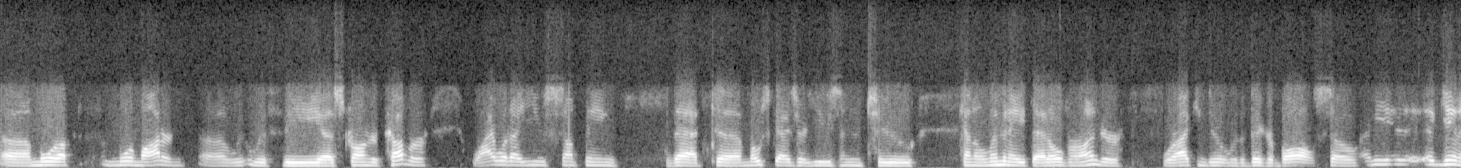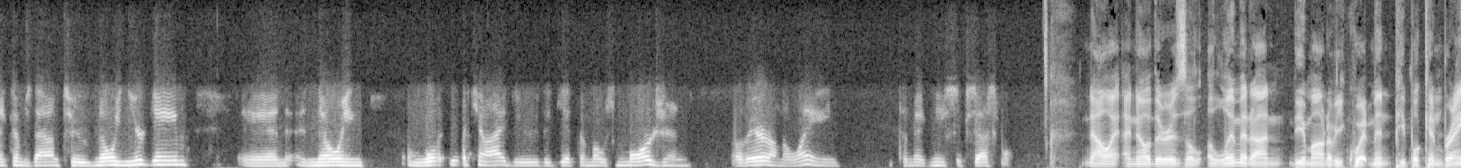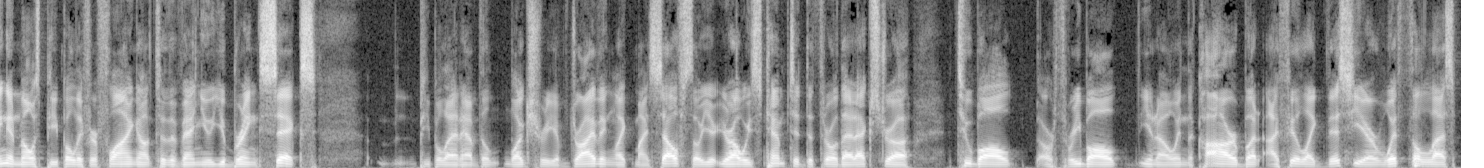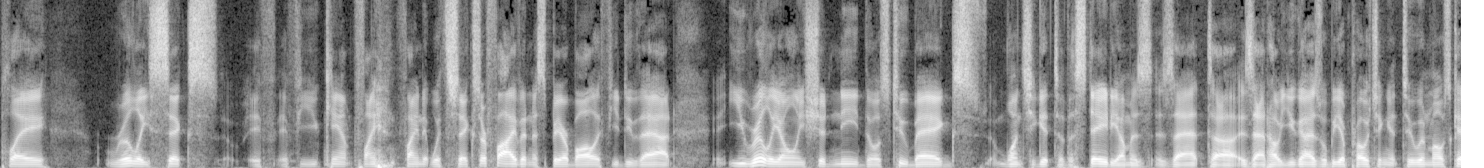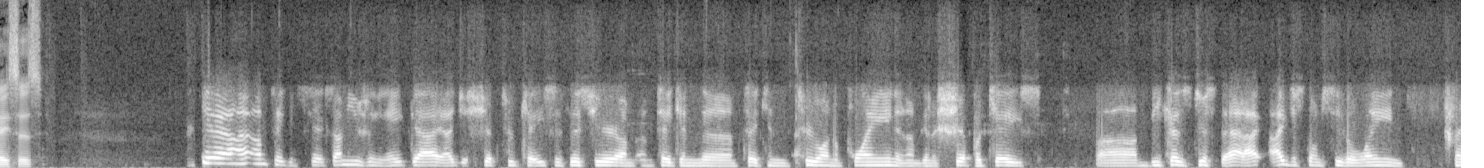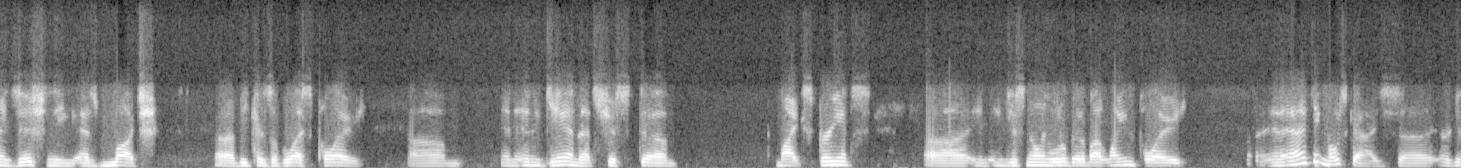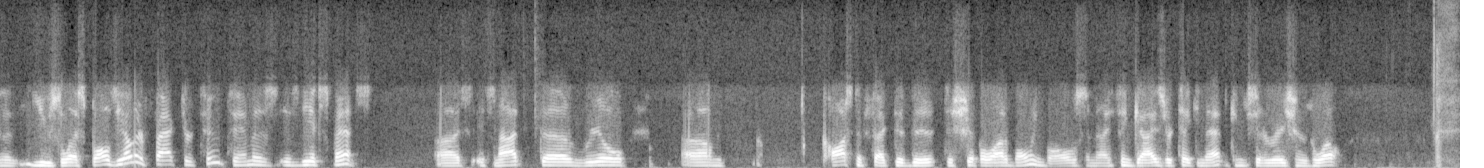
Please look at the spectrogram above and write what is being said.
uh, more up, more modern uh, with, with the uh, stronger cover. Why would I use something that uh, most guys are using to kind of eliminate that over under, where I can do it with a bigger ball? So I mean, again, it comes down to knowing your game and, and knowing what, what can I do to get the most margin of air on the lane to make me successful. Now, I, know there is a, a, limit on the amount of equipment people can bring, and most people, if you're flying out to the venue, you bring six. People that have the luxury of driving, like myself, so you're, you're always tempted to throw that extra two ball or three ball, you know, in the car. But I feel like this year, with the less play, really six. If if you can't find find it with six or five in a spare ball, if you do that, you really only should need those two bags once you get to the stadium. Is is that uh, is that how you guys will be approaching it too in most cases? Yeah, I, am taking six. I'm usually an eight guy. I just shipped two cases this year. I'm, I'm taking uh, taking two on the plane, and I'm going to ship a case uh, because just that. I, I just don't see the lane transitioning as much uh, because of less play. Um, and and again, that's just um, my experience uh, just knowing a little bit about lane play. And, and I think most guys uh, are going to use less balls. The other factor too, Tim, is is the expense. Uh, it's, it's not uh, real um, cost effective to, to ship a lot of bowling balls, and I think guys are taking that in consideration as well.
